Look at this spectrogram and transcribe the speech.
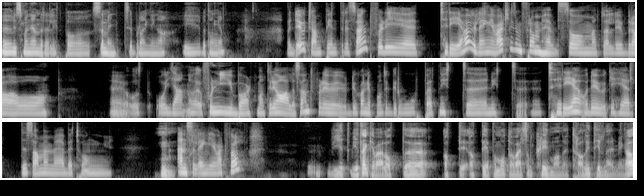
Eh, hvis man endrer litt på sementblandinga i betongen. Det er jo kjempeinteressant, fordi tre har jo lenge vært liksom framhevd som et veldig bra og, eh, og, og, fornybart materiale. Sant? For det, du kan jo på en måte gro opp et nytt, uh, nytt uh, tre, og det er jo ikke helt det samme med betong mm. enn så lenge, i hvert fall. Vi, vi tenker vel at uh, at det, at det på en måte har vært sånn klimanøytral i tilnærminga.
